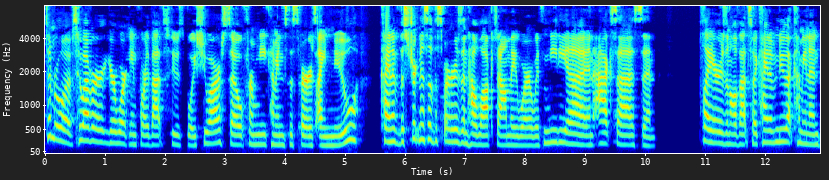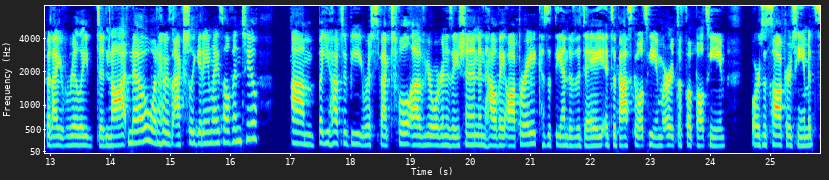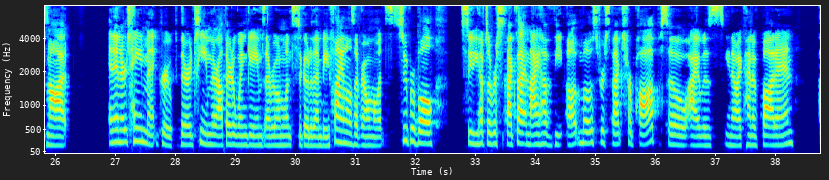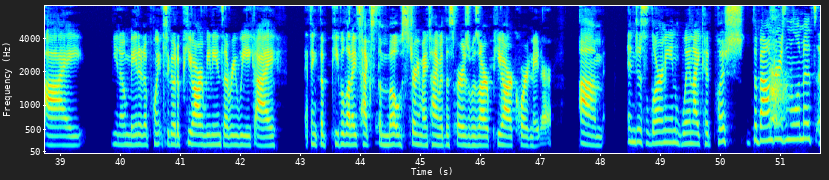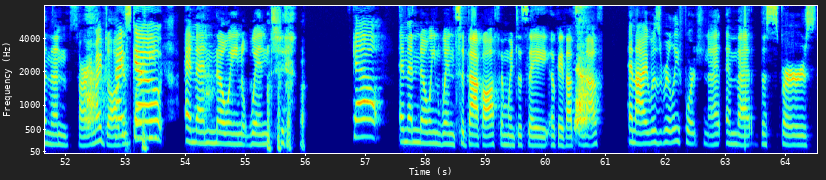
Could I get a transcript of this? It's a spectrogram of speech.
Timberwolves, whoever you're working for, that's whose voice you are. So for me coming to the Spurs, I knew kind of the strictness of the Spurs and how locked down they were with media and access and players and all that. So I kind of knew that coming in, but I really did not know what I was actually getting myself into. Um, but you have to be respectful of your organization and how they operate because at the end of the day, it's a basketball team or it's a football team or it's a soccer team. It's not an entertainment group. They're a team. They're out there to win games. Everyone wants to go to the NBA finals. Everyone wants Super Bowl. So you have to respect that. And I have the utmost respect for Pop. So I was, you know, I kind of bought in. I, you know, made it a point to go to PR meetings every week. I I think the people that I text the most during my time at the Spurs was our PR coordinator. Um, and just learning when I could push the boundaries and the limits. And then, sorry, my dog Hi, is Scout. Barking, and then knowing when to Scout. and then knowing when to back off and when to say, okay, that's enough. And I was really fortunate in that the Spurs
